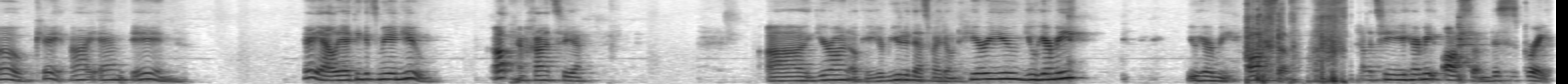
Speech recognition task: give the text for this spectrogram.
Okay, I am in. Hey, Ali, I think it's me and you. Oh, and Chanatzvia. Uh, you're on. Okay, you're muted. That's why I don't hear you. You hear me? You hear me. Awesome. Chanatzvia, you hear me? Awesome. This is great.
